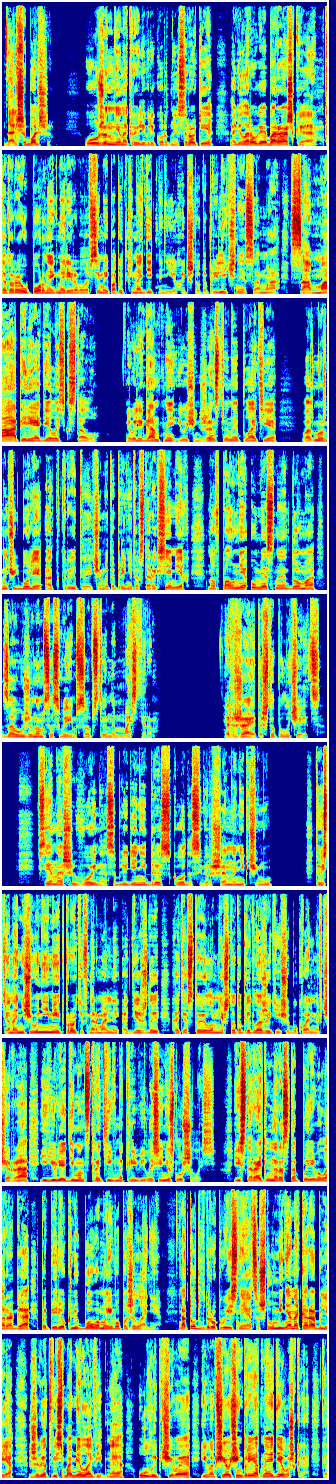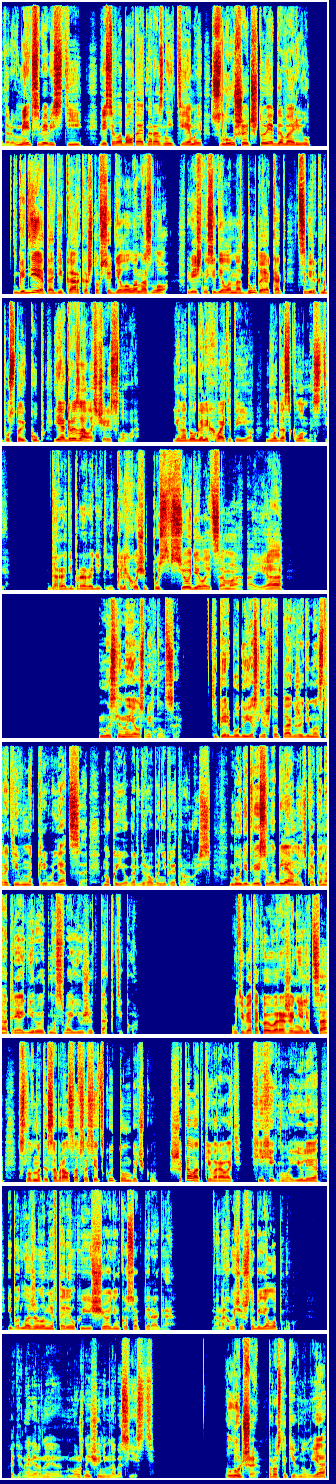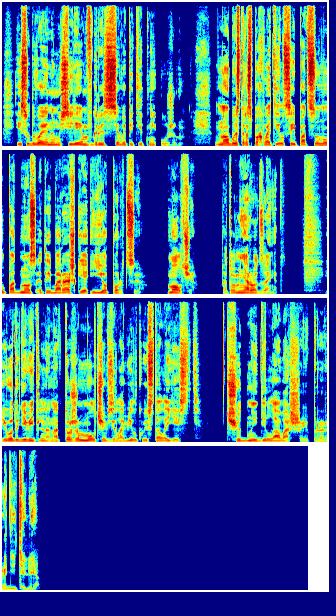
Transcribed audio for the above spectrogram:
Дальше больше. Ужин мне накрыли в рекордные сроки, а велорогая барашка, которая упорно игнорировала все мои попытки надеть на нее хоть что-то приличное, сама, сама переоделась к столу. В элегантное и очень женственное платье, возможно, чуть более открытое, чем это принято в старых семьях, но вполне уместное дома за ужином со своим собственным мастером. Ржа — это что получается? Все наши войны о соблюдении дресс-кода совершенно ни к чему — То есть она ничего не имеет против нормальной одежды, хотя стоило мне что-то предложить еще буквально вчера, и Юлия демонстративно кривилась и не слушалась. И старательно растопыривала рога поперек любого моего пожелания. А тут вдруг выясняется, что у меня на корабле живет весьма миловидная, улыбчивая и вообще очень приятная девушка, которая умеет себя вести, весело болтает на разные темы, слушает, что я говорю, где эта дикарка, что все делала на зло? Вечно сидела надутая, как цвирк на пустой куб, и огрызалась через слово. И надолго ли хватит ее благосклонности? Да ради прародителей, коль хочет, пусть все делает сама, а я... Мысленно я усмехнулся. Теперь буду, если что, так же демонстративно кривляться, но к ее гардеробу не притронусь. Будет весело глянуть, как она отреагирует на свою же тактику. У тебя такое выражение лица, словно ты собрался в соседскую тумбочку. Шоколадки воровать. Хихикнула Юлия и подложила мне в тарелку еще один кусок пирога. Она хочет, чтобы я лопнул. Хотя, наверное, можно еще немного съесть. «Лучше», — просто кивнул я и с удвоенным усилием вгрызся в аппетитный ужин. Но быстро спохватился и подсунул под нос этой барашке ее порцию. Молча, а то у меня рот занят. И вот удивительно, она тоже молча взяла вилку и стала есть. Чудны дела ваши, прародители.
